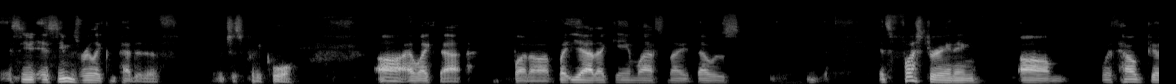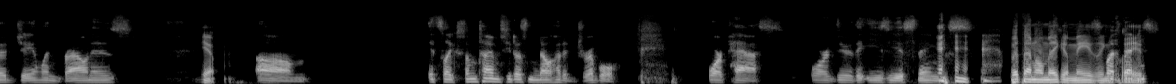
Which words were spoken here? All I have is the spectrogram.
it, seems it seems really competitive, which is pretty cool. Uh, I like that, but uh, but yeah, that game last night that was. It's frustrating um, with how good Jaylen Brown is. Yep. Um, it's like sometimes he doesn't know how to dribble or pass or do the easiest things. but then he'll make amazing but then, plays.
